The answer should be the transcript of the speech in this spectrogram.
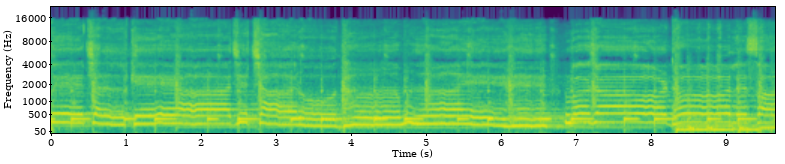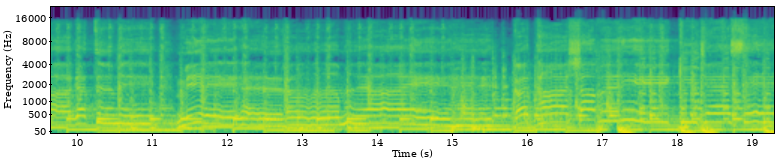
पे चल के आज चारों धाम आए हैं। बजा स्वागत में मेरे घर राम आए हैं। कथा शबरी की जैसे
